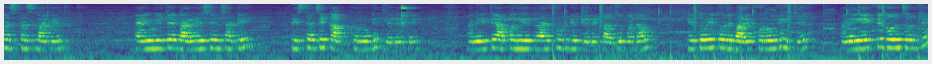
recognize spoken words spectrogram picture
खसखस लागेल. काही मी ते गार्निशिंगसाठी पिस्त्याचे काप करून घेतलेले ते. आणि इथे आपण हे ड्रायफ्रूट घेतलेले काजू बदाम. हे थोडे थोडे बारीक करून घ्यायचे आणि एक ते दोन चमचे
